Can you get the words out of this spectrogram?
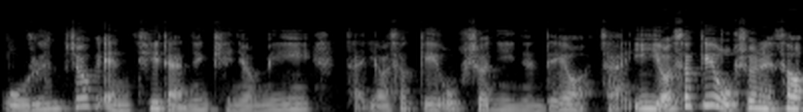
오른쪽 NT라는 개념이 자, 여섯 개의 옵션이 있는데요. 자, 이 여섯 개의 옵션에서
